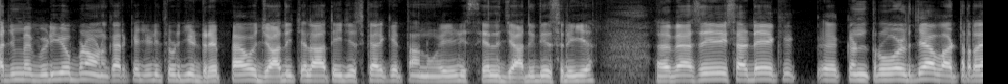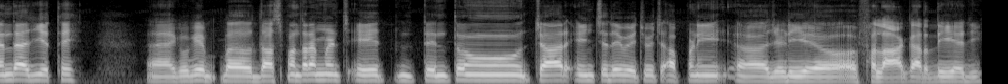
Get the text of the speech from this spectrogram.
ਅੱਜ ਮੈਂ ਵੀਡੀਓ ਬਣਾਉਣ ਕਰਕੇ ਜਿਹੜੀ ਥੋੜੀ ਜਿਹੀ ਡ੍ਰਿਪ ਹੈ, ਉਹ ਜ਼ਿਆਦਾ ਚਲਾਤੀ, ਜਿਸ ਕਰਕੇ ਤੁਹਾਨੂੰ ਇਹ ਜਿਹੜੀ ਸਿੱਲ ਜ਼ਿਆਦਾ ਦਿਸ ਰਹੀ ਹੈ। ਵੈਸੇ ਸਾਡੇ ਇੱਕ ਕੰਟਰੋਲਡ ਜਿਹਾ ਵਾਟਰ ਰਹਿੰਦਾ ਜੀ ਇੱਥੇ। ਕਿਉਂਕਿ 10-15 ਮਿੰਟ 'ਚ ਇਹ 3 ਤੋਂ 4 ਇੰਚ ਦੇ ਵਿੱਚ ਵਿੱਚ ਆਪਣੀ ਜਿਹੜੀ ਅ, ਫੈਲਾਅ ਕਰਦੀ ਹੈ ਜੀ।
